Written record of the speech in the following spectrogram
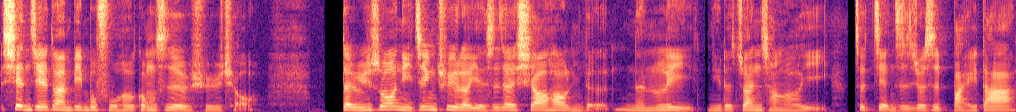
现阶段并不符合公司的需求，等于说你进去了也是在消耗你的能力、你的专长而已，这简直就是白搭。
